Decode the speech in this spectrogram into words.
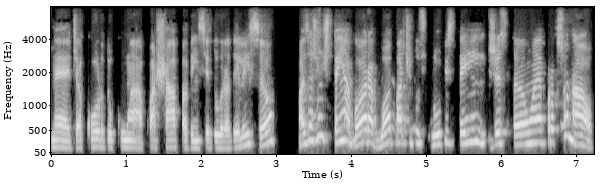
né, de acordo com a, com a chapa vencedora da eleição, mas a gente tem agora, boa parte dos clubes tem gestão é, profissional.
